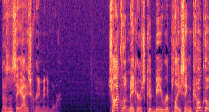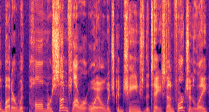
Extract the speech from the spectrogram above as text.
Doesn't say ice cream anymore. Chocolate makers could be replacing cocoa butter with palm or sunflower oil, which could change the taste. Unfortunately,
